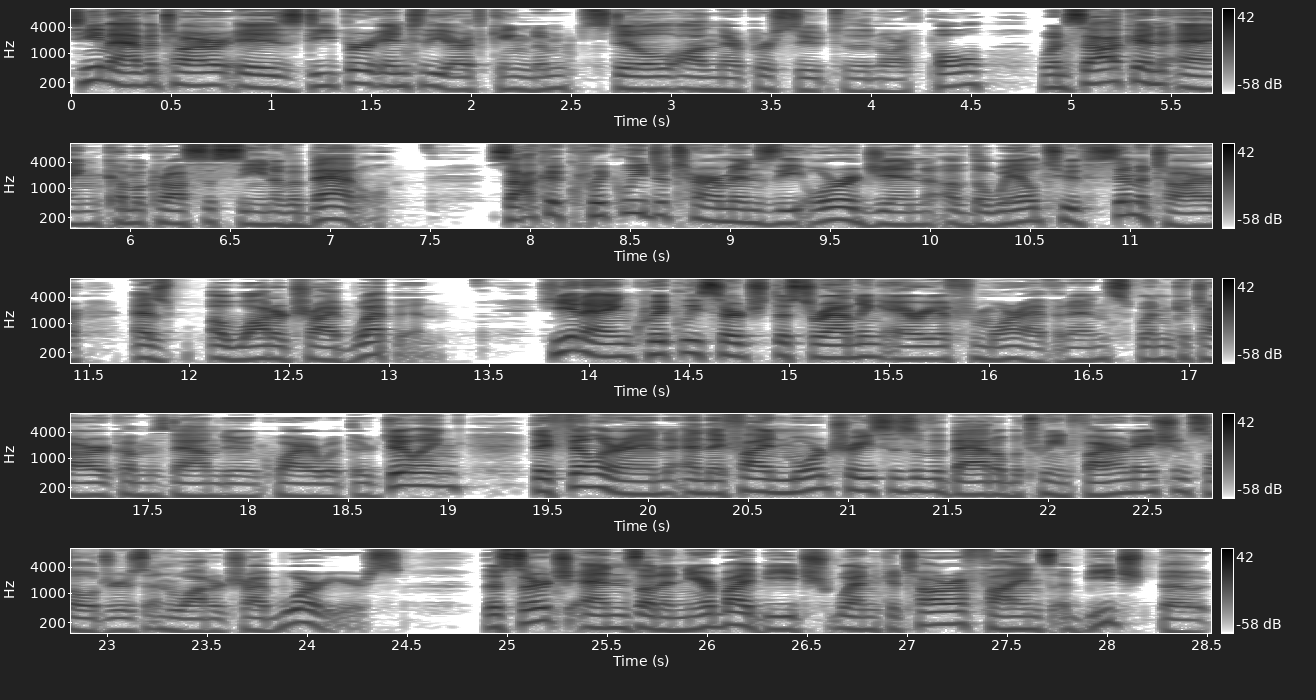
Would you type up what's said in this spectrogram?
Team Avatar is deeper into the Earth Kingdom, still on their pursuit to the North Pole, when Sokka and Aang come across the scene of a battle. Sokka quickly determines the origin of the whale tooth scimitar as a Water Tribe weapon. He and Aang quickly search the surrounding area for more evidence. When Katara comes down to inquire what they're doing, they fill her in and they find more traces of a battle between Fire Nation soldiers and Water Tribe warriors. The search ends on a nearby beach when Katara finds a beached boat,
